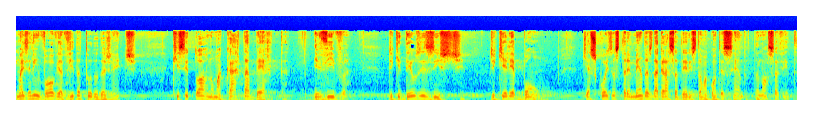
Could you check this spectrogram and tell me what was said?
mas ele envolve a vida toda da gente, que se torna uma carta aberta e viva de que Deus existe, de que Ele é bom, que as coisas tremendas da graça dele estão acontecendo na nossa vida.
